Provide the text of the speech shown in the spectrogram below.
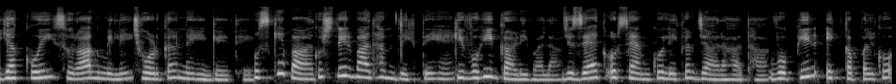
या कोई सुराग मिले छोड़कर नहीं गए थे। उसके बाद कुछ देर बाद हम देखते हैं कि वही गाड़ी वाला, जो जैक और सैम को लेकर जा रहा था, वो फिर एक कपल को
